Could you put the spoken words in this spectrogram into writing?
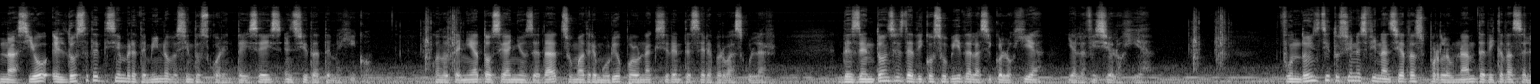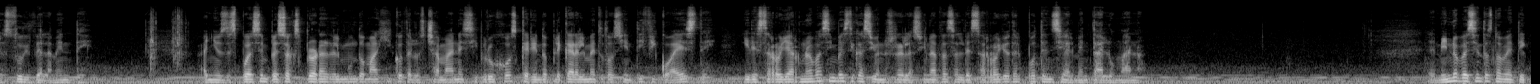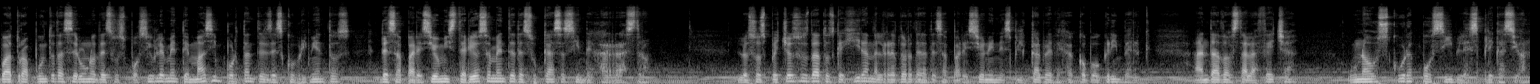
Nació el 12 de diciembre de 1946 en Ciudad de México. Cuando tenía 12 años de edad, su madre murió por un accidente cerebrovascular. Desde entonces dedicó su vida a la psicología y a la fisiología. Fundó instituciones financiadas por la UNAM dedicadas al estudio de la mente. Años después empezó a explorar el mundo mágico de los chamanes y brujos queriendo aplicar el método científico a este y desarrollar nuevas investigaciones relacionadas al desarrollo del potencial mental humano. En 1994, a punto de hacer uno de sus posiblemente más importantes descubrimientos, desapareció misteriosamente de su casa sin dejar rastro. Los sospechosos datos que giran alrededor de la desaparición inexplicable de Jacobo Greenberg han dado hasta la fecha una oscura posible explicación.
